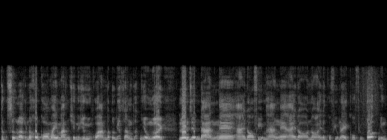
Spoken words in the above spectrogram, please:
thực sự là nó không có may mắn trên thị trường chứng khoán mà tôi biết rằng rất nhiều người lên diễn đàn nghe ai đó phím hàng nghe ai đó nói là cổ phiếu này cổ phiếu tốt nhưng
